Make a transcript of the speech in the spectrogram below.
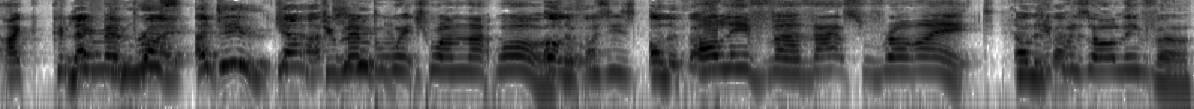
I can Left you remember. Right, I do. Yeah, absolutely. Do you remember which one that was? Oliver. was his Oliver. Oliver. That's right. Oliver. It was Oliver.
